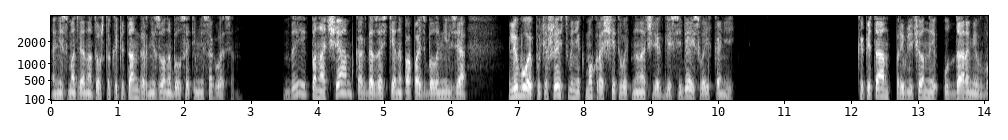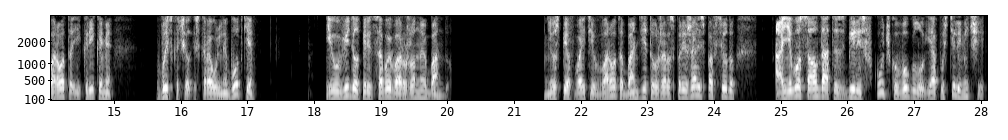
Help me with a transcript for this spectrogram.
несмотря на то, что капитан гарнизона был с этим не согласен. Да и по ночам, когда за стены попасть было нельзя, Любой путешественник мог рассчитывать на ночлег для себя и своих коней. Капитан, привлеченный ударами в ворота и криками, выскочил из караульной будки и увидел перед собой вооруженную банду. Не успев войти в ворота, бандиты уже распоряжались повсюду, а его солдаты сбились в кучку в углу и опустили мечи.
